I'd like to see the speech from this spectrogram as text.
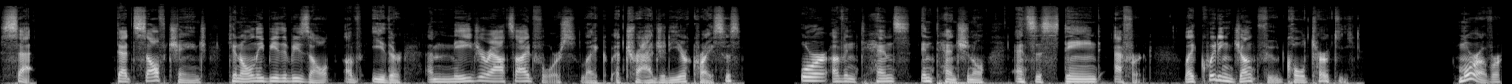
set. That self change can only be the result of either a major outside force, like a tragedy or crisis, or of intense, intentional, and sustained effort, like quitting junk food cold turkey. Moreover,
